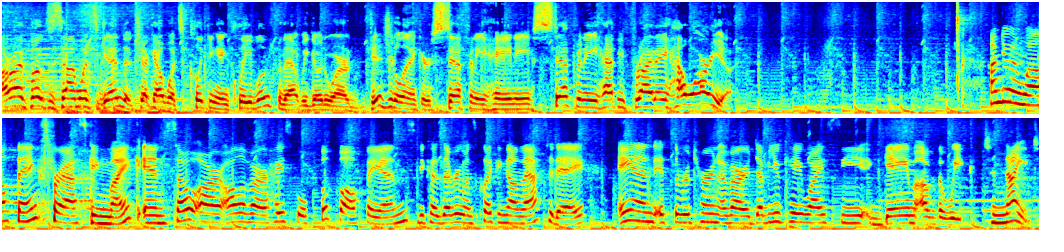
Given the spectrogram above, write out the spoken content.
All right, folks, it's time once again to check out what's clicking in Cleveland. For that, we go to our digital anchor, Stephanie Haney. Stephanie, happy Friday. How are you? I'm doing well. Thanks for asking, Mike. And so are all of our high school football fans because everyone's clicking on that today. And it's the return of our WKYC Game of the Week. Tonight,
